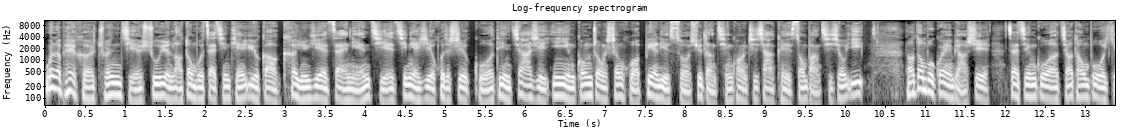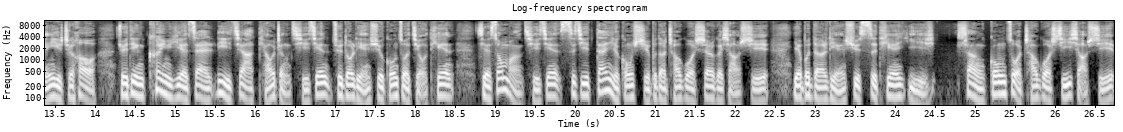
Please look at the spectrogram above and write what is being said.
为了配合春节疏运，劳动部在今天预告，客运业在年节纪念日或者是国定假日，因应公众生活便利所需等情况之下，可以松绑七休一。劳动部官员表示，在经过交通部研议之后，决定客运业在例假调整期间，最多连续工作九天，且松绑期间，司机单日工时不得超过十二个小时，也不得连续四天以。上工作超过十一小时。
